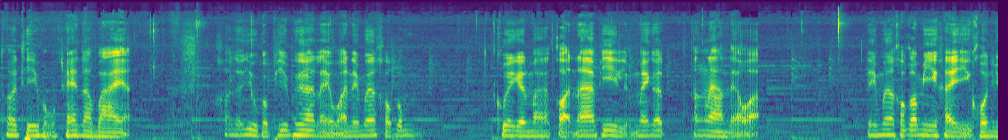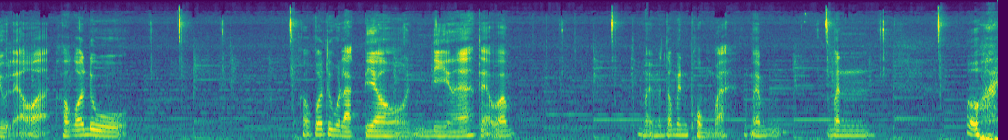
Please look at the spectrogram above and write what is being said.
โทษทีผมแค่ระบายอะ่ะ เขาจะอยู่กับพี่เพื่ออะไรวะในเมื่อเขาก็ คุยกันมาก่อนหน้าพี่หรือไม่ก็ตั้งนานแล้วอะในเมื่อเขาก็มีใครอีกคนอยู่แล้วอะเขาก็ดูเขาก็ดูรักเดียวดีนะ แต่ว่าทำไมมันต้องเป็นผมวะทำไมมัน โอ้ย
